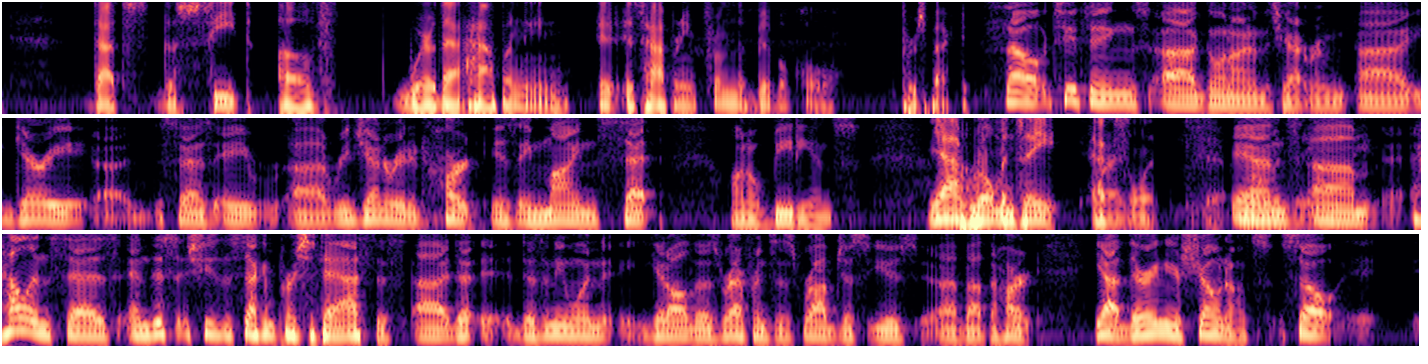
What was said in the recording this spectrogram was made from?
that's the seat of where that happening is happening from the biblical perspective So, two things uh, going on in the chat room. Uh, Gary uh, says a uh, regenerated heart is a mind set on obedience. Yeah romans 8 excellent Yeah, And 8. um, Helen says, and this she's the second person to ask this. Uh, d- does anyone get all those references Rob just used uh, about the heart? Yeah, they're in your show notes. So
